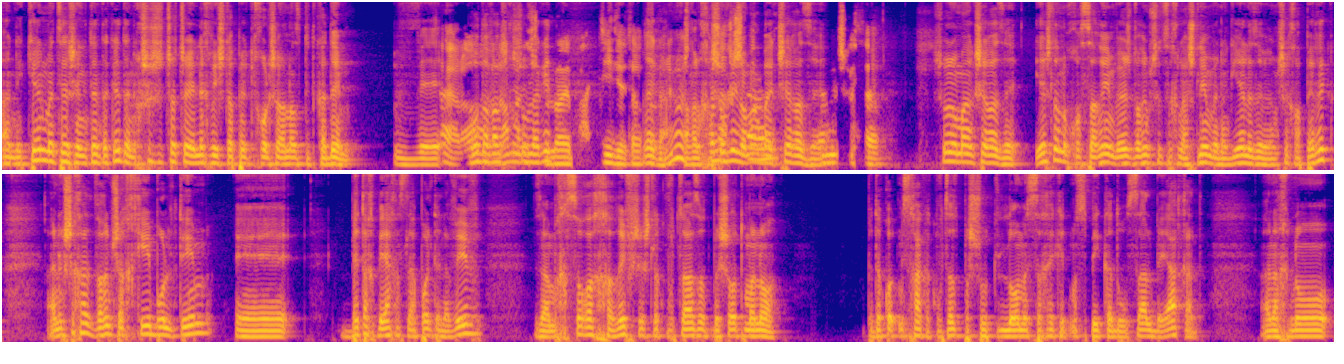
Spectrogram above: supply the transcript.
אני כן מציע שניתן את הקטע, אני חושב שצ'אצ'ה ילך וישתפר ככל שהעונה הזאת תתקדם. ועוד אה, דבר שחשוב להגיד, לא רגע, אבל חשוב לי לומר בהקשר הזה, חשוב לי לומר בהקשר הזה, יש לנו חוסרים ויש דברים שצריך להשלים ונגיע לזה בהמשך הפרק. אני חושב שאחד הדברים שהכי בולטים, אה, בטח ביחס להפועל תל אביב, זה המחסור החריף שיש לקבוצה הזאת בשעות מנוע. בדקות משחק הקבוצה הזאת פשוט לא משחקת מספיק כדורסל ביחד. אנחנו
